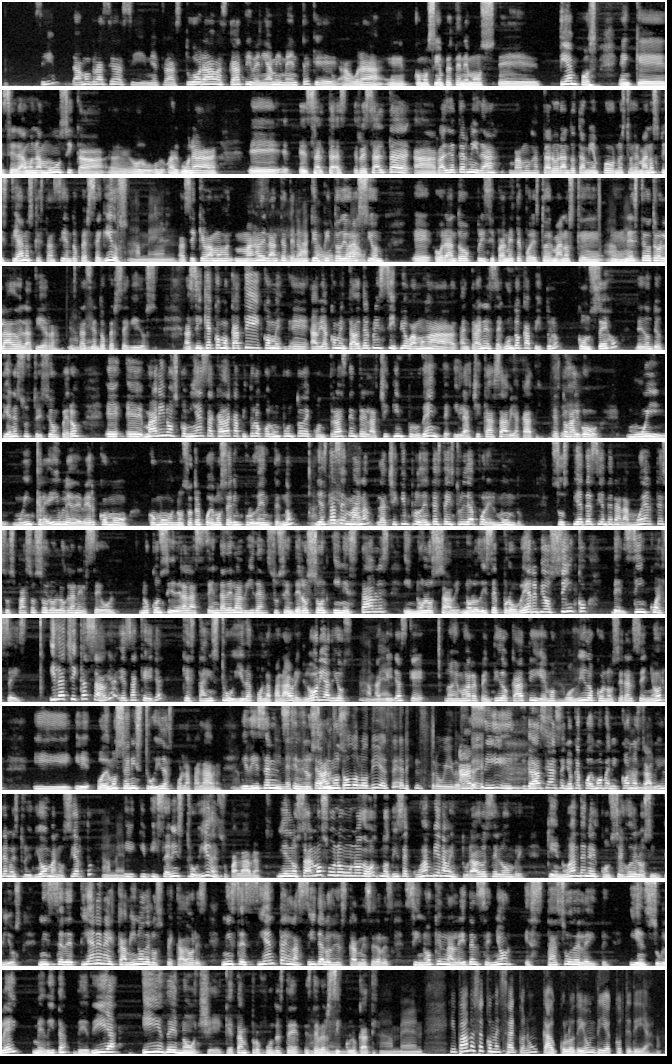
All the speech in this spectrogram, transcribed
Sí, damos gracias y mientras tú orabas, Katy, venía a mi mente que ahora, eh, como siempre, tenemos eh, tiempos en que se da una música eh, o, alguna eh, resalta a Radio Eternidad, vamos a estar orando también por nuestros hermanos cristianos que están siendo perseguidos. Amén. Así que vamos más adelante a tener un tiempito de oración, eh, orando principalmente por estos hermanos que en este otro lado de la tierra están siendo perseguidos. Así que como Katy eh, había comentado desde el principio, vamos a entrar en el segundo capítulo, consejo de donde obtiene su instrucción. Pero eh, eh, Mari nos comienza cada capítulo con un punto de contraste entre la chica imprudente y la chica sabia, Katy. Esto es algo muy, muy increíble de ver cómo, cómo nosotros podemos ser imprudentes, ¿no? y esta semana la chica imprudente está instruida por el mundo. Sus pies descienden a la muerte, sus pasos solo logran el Seol. No considera la senda de la vida, sus senderos son inestables y no lo sabe. No lo dice Proverbios 5, del 5 al 6. Y la chica sabia es aquella que está instruida por la palabra. Y gloria a Dios. Aquellas que nos hemos arrepentido, Katy, y hemos podido conocer al Señor. Y, podemos ser instruidas por la palabra. Y dicen en los salmos. Todos los días ser instruidos. Ah, sí, gracias al Señor que podemos venir con nuestra Biblia, nuestro idioma, ¿no es cierto? Amén. Y, y, ser instruida en su palabra. Y en los salmos 1, 1, 2 nos dice: Cuán bienaventurado es el hombre que no anda en el consejo de los impíos, ni se detiene en el camino de los pecadores, ni se sienta en la silla de los escarnecedores, sino que en la ley del Señor está su deleite, y en su ley medita de día y de noche. Qué tan profundo este, este versículo, Katy. Amén. Y vamos a comenzar con un cálculo de un día cotidiano.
